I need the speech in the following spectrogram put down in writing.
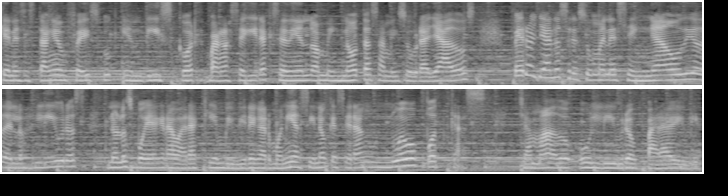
quienes están en Facebook y en Discord van a seguir accediendo a mis notas, a mis subrayados, pero ya los resúmenes en audio de los libros no los voy a grabar aquí en Vivir en Armonía, sino que serán un nuevo podcast llamado Un libro para vivir.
